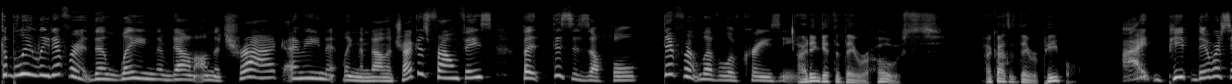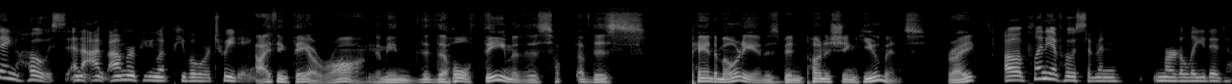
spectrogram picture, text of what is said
completely different than laying them down on the track. I mean, laying them down on the track is frown face, but this is a whole different level of crazy. I didn't get that they were hosts. I got that they were people. I pe- they were saying hosts, and I'm I'm repeating what people were tweeting. I think they are wrong. I mean, the, the whole theme of this of this pandemonium has been punishing humans, right? Uh, plenty of hosts have been mutilated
